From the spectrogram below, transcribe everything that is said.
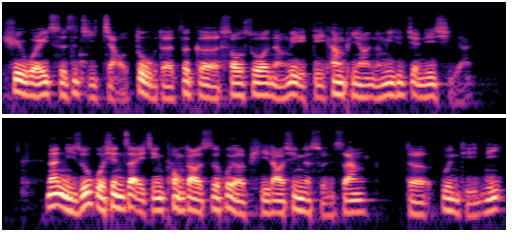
去维持自己角度的这个收缩能力、抵抗疲劳能力去建立起来。那你如果现在已经碰到是会有疲劳性的损伤的问题，你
